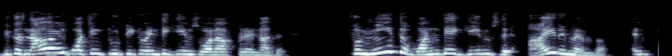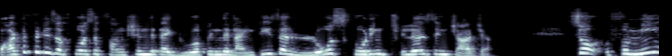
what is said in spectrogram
because now I was watching two T20 games one after another. For me, the one day games that I remember, and part of it is, of course, a function that I grew up in the 90s, are low scoring thrillers in Sharjah. So for me,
